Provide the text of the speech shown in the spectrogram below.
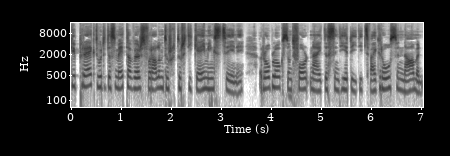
Geprägt wurde das Metaverse vor allem durch, durch die Gaming-Szene. Roblox und Fortnite, das sind hier die, die zwei großen Namen.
